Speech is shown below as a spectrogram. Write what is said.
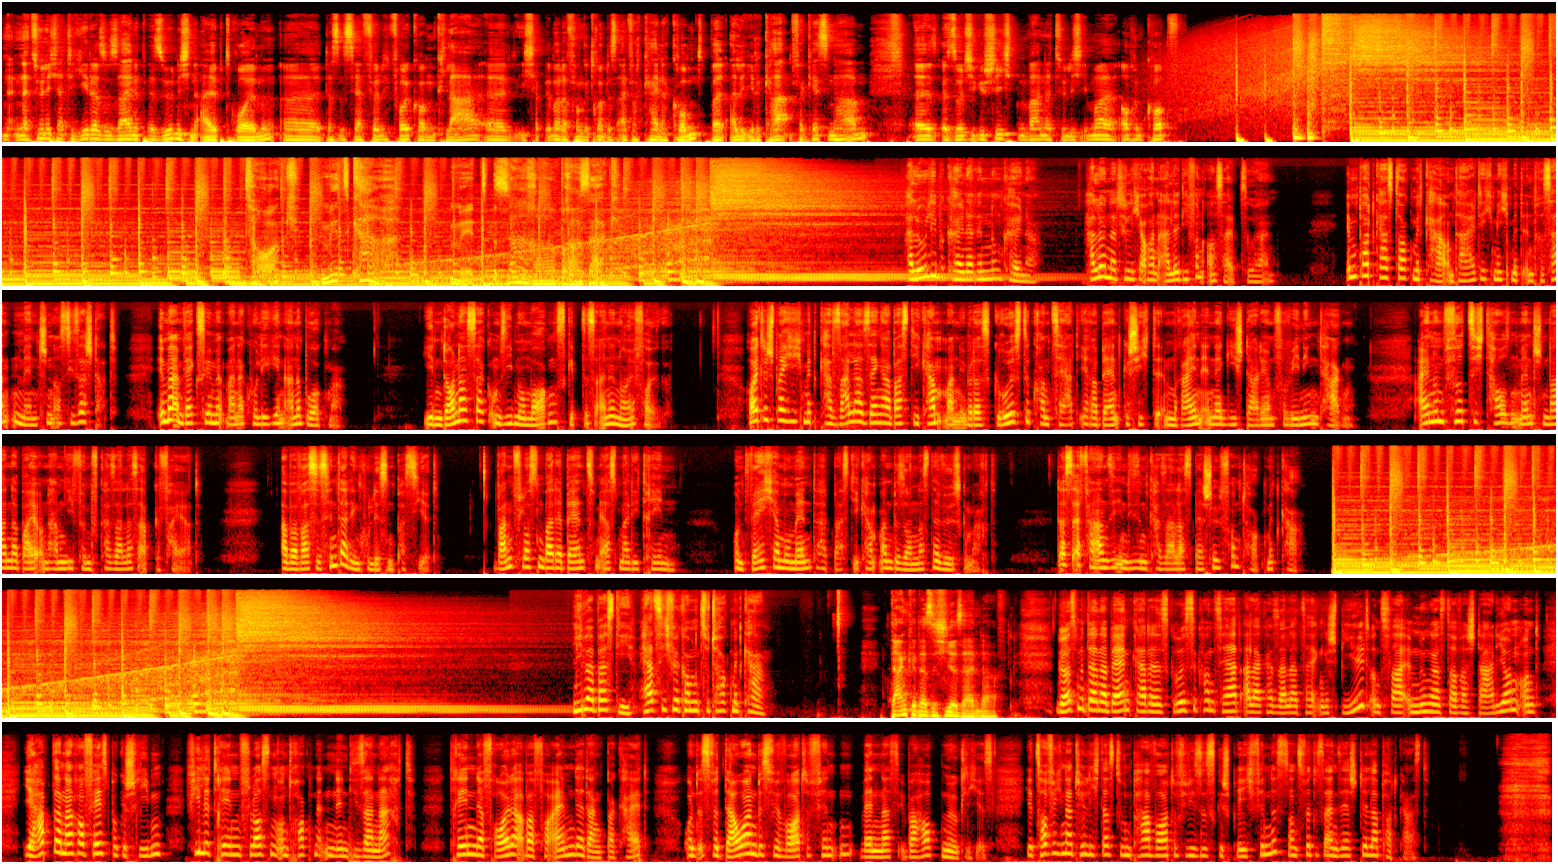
Natürlich hatte jeder so seine persönlichen Albträume. Äh, das ist ja völlig vollkommen klar. Äh, ich habe immer davon geträumt, dass einfach keiner kommt, weil alle ihre Karten vergessen haben. Äh, solche Geschichten waren natürlich immer auch im Kopf. Talk mit K. Mit Sarah Brasak. Hallo, liebe Kölnerinnen und Kölner. Hallo natürlich auch an alle, die von außerhalb zuhören. Im Podcast Talk mit K unterhalte ich mich mit interessanten Menschen aus dieser Stadt. Immer im Wechsel mit meiner Kollegin Anne Burgmar. Jeden Donnerstag um 7 Uhr morgens gibt es eine neue Folge. Heute spreche ich mit Casalla-Sänger Basti Kampmann über das größte Konzert ihrer Bandgeschichte im Rhein-Energiestadion vor wenigen Tagen. 41.000 Menschen waren dabei und haben die fünf Casallas abgefeiert. Aber was ist hinter den Kulissen passiert? Wann flossen bei der Band zum ersten Mal die Tränen? Und welcher Moment hat Basti Kampmann besonders nervös gemacht? Das erfahren Sie in diesem Casala Special von Talk mit K. Lieber Basti, herzlich willkommen zu Talk mit K. Danke, dass ich hier sein darf. Du hast mit deiner Band gerade das größte Konzert aller Casala-Zeiten gespielt, und zwar im Müngersdorfer Stadion. Und ihr habt danach auf Facebook geschrieben, viele Tränen flossen und trockneten in dieser Nacht. Tränen der Freude, aber vor allem der Dankbarkeit. Und es wird dauern, bis wir Worte finden, wenn das überhaupt möglich ist. Jetzt hoffe ich natürlich, dass du ein paar Worte für dieses Gespräch findest, sonst wird es ein sehr stiller Podcast.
